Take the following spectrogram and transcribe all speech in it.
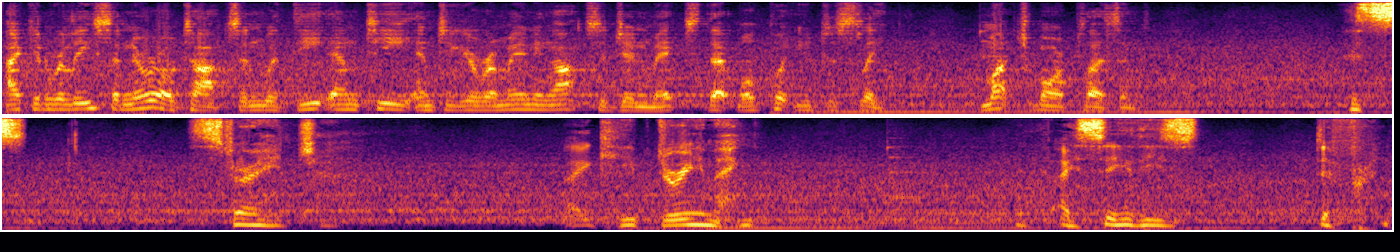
I can release a neurotoxin with DMT into your remaining oxygen mix that will put you to sleep. Much more pleasant. It's strange. I keep dreaming. I see these different.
